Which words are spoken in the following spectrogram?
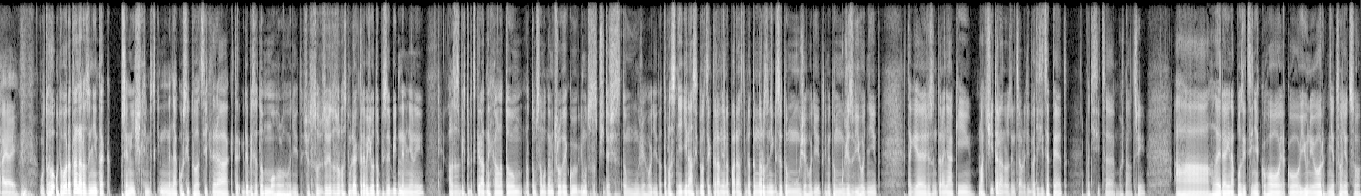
Ajaj. U toho, u toho data narození tak přemýšlím na nějakou situaci, která, které, kde by se to mohlo hodit. Že to jsou, že to jsou vlastně údaje, které by životopisy být neměly, ale zase bych to vždycky rád nechal na tom, na tom samotném člověku, kdy mu to zase přijde, že se to může hodit. A ta vlastně jediná situace, která mě napadá s tím datem narození, kdy se to může hodit, kdy mě to může zvýhodnit, tak je, že jsem teda nějaký mladší, teda narozený třeba v roce 2005, 2000 možná 3, a hledají na pozici někoho jako junior něco něco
